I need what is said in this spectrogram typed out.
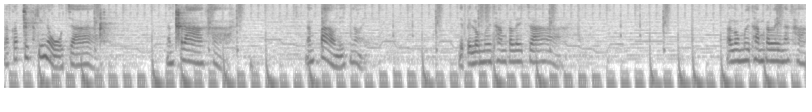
แล้วก็พริกขี้หนูจ้า น้ำปลาค่ะ น้ำเปล่านิดหน่อย เดี๋ยวไปลงมือทำกันเลยจ้ามาลงมือทำกันเลยนะคะ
